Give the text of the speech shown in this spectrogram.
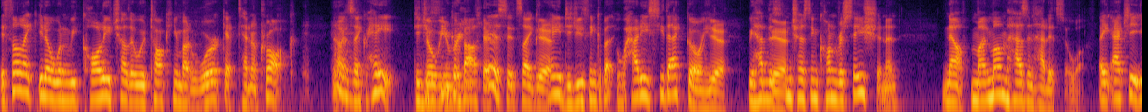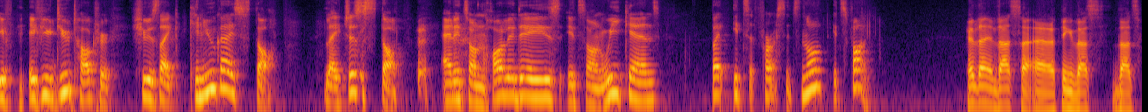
it's not like, you know, when we call each other, we're talking about work at 10 o'clock. You know, it's like, hey, did you No, think really about care. this? It's like, hey, did you think about how do you see that going? Yeah. We had this interesting conversation and now my mom hasn't had it so well. Like actually if if you do talk to her, she was like, Can you guys stop? Like just stop. and it's on holidays, it's on weekends. But it's for us it's not it's fun. And then that's, uh, I think that's that's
